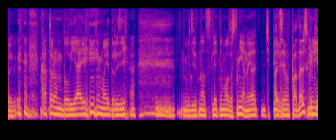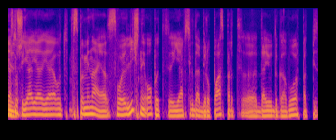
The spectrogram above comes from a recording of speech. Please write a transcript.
которым был я и мои друзья в 19-летнем возрасте. Не, ну я теперь... А тебе попадались Ну, я, слушай, я, я, я вот вспоминая свой личный опыт, я всегда беру паспорт, э, даю договор, подпи-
